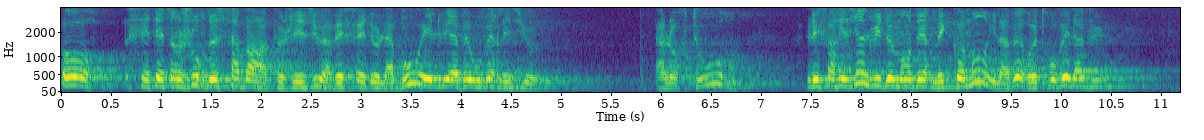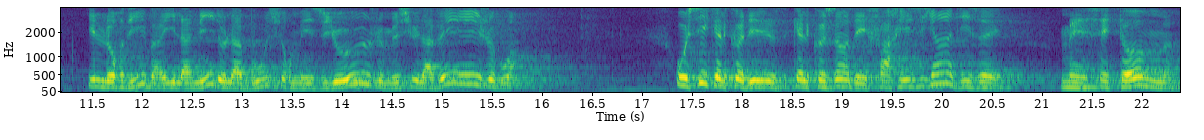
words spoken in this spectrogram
Or, c'était un jour de sabbat que Jésus avait fait de la boue et lui avait ouvert les yeux. À leur tour, les pharisiens lui demandèrent Mais comment il avait retrouvé la vue? Il leur dit bah, Il a mis de la boue sur mes yeux, je me suis lavé et je vois. Aussi, quelques-uns des pharisiens disaient Mais cet homme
